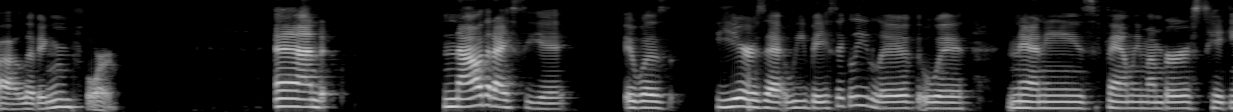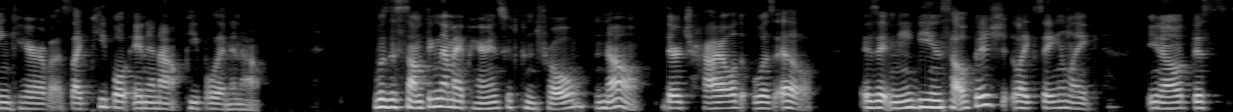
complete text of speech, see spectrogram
uh, living room floor. And now that I see it, it was years that we basically lived with nannies, family members taking care of us, like people in and out, people in and out. Was this something that my parents could control? No, their child was ill. Is it me being selfish? Like saying, like, you know, this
